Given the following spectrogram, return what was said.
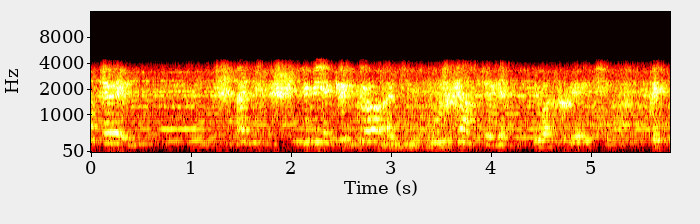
After him. And you be a good girl and look after him. You are creating time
